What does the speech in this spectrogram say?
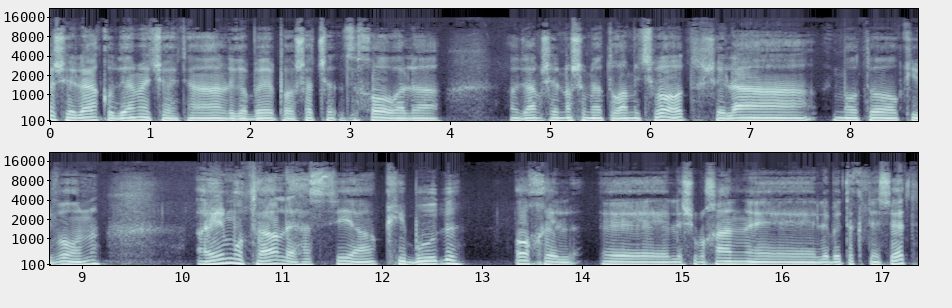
לשאלה הקודמת שהייתה לגבי פרשת זכור על האדם שאינו שומר תורה מצוות, שאלה מאותו כיוון, האם מותר להסיע כיבוד אוכל אה, לשולחן אה, לבית הכנסת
